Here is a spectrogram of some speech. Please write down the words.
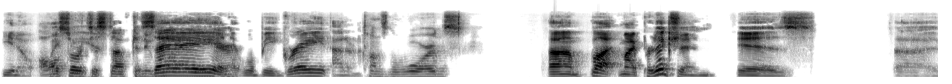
you know all Might sorts of stuff to say and it will be great i don't know. Tons of awards. um but my prediction is uh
